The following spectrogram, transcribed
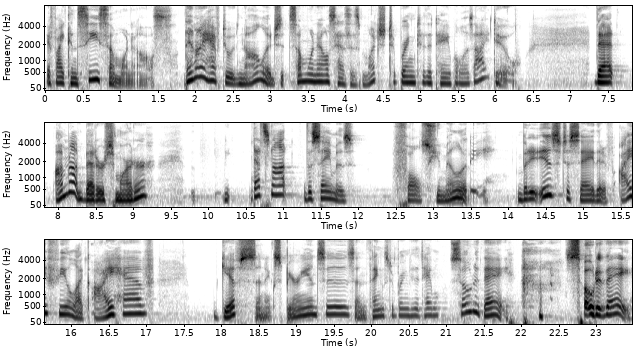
if I can see someone else, then I have to acknowledge that someone else has as much to bring to the table as I do. That I'm not better, smarter. That's not the same as false humility. But it is to say that if I feel like I have gifts and experiences and things to bring to the table, so do they. so do they.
